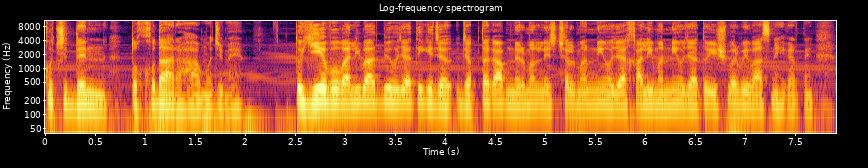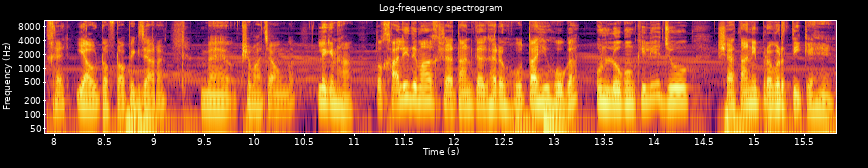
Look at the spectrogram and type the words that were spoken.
कुछ दिन तो खुदा रहा मुझमें। तो ये वो वाली बात भी हो जाती है कि जब जब तक आप निर्मल, निश्चल मन नहीं हो जाए, खाली मन नहीं हो जाए तो ईश्वर भी वास नहीं करते खैर, ये आउट ऑफ़ टॉपिक जा रहा है, मैं क्षमा चाहूँगा। लेकिन हाँ तो खाली दिमाग शैतान का घर होता ही होगा उन लोगों के लिए जो शैतानी प्रवृत्ति के हैं।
